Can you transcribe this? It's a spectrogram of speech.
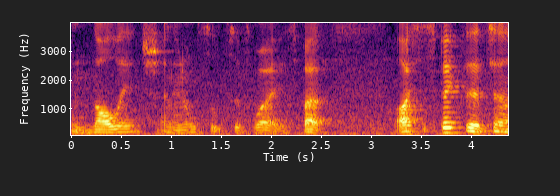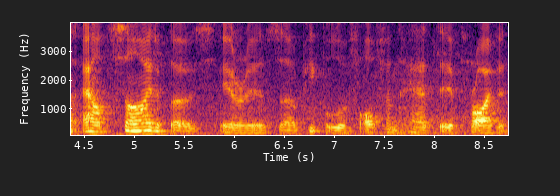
in knowledge, and in all sorts of ways. But I suspect that uh, outside of those areas, uh, people have often had their private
